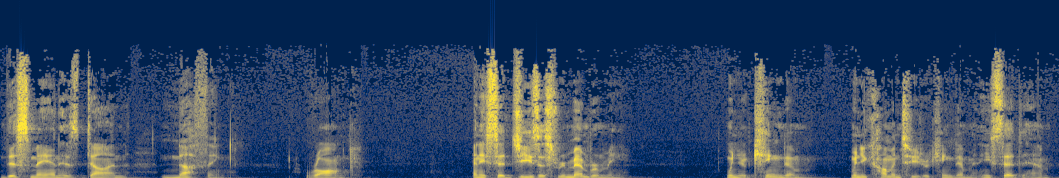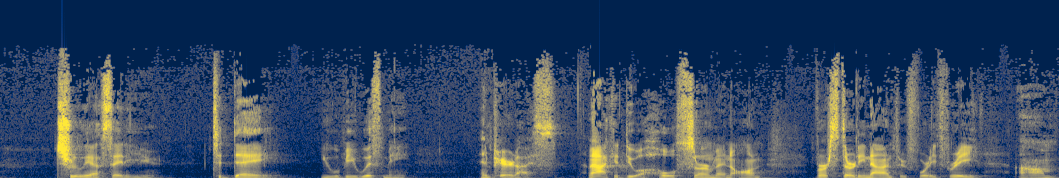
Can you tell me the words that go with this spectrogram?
this man has done nothing wrong. And he said, Jesus, remember me when your kingdom, when you come into your kingdom. And he said to him, Truly I say to you, today you will be with me in paradise. And I could do a whole sermon on verse 39 through 43, um,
